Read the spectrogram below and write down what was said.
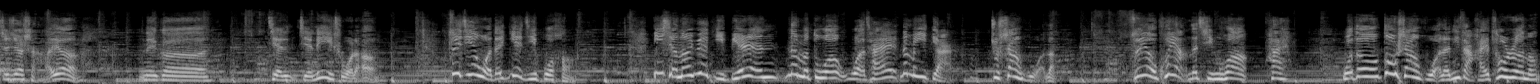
这叫啥呀？那个简简历说了啊，最近我的业绩不好，一想到月底别人那么多，我才那么一点儿就上火了。嘴有溃疡的情况，嗨，我都够上火了，你咋还凑热闹？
